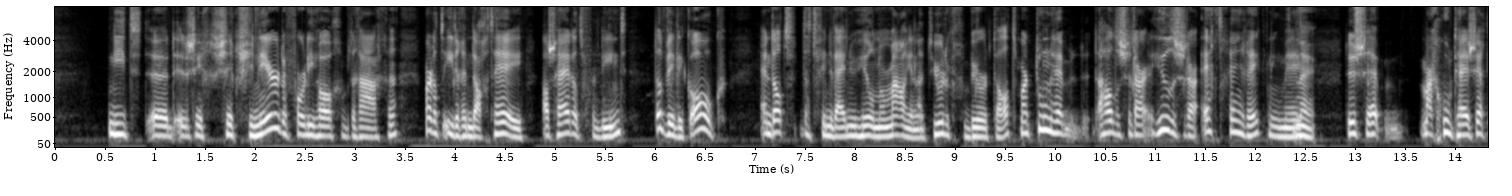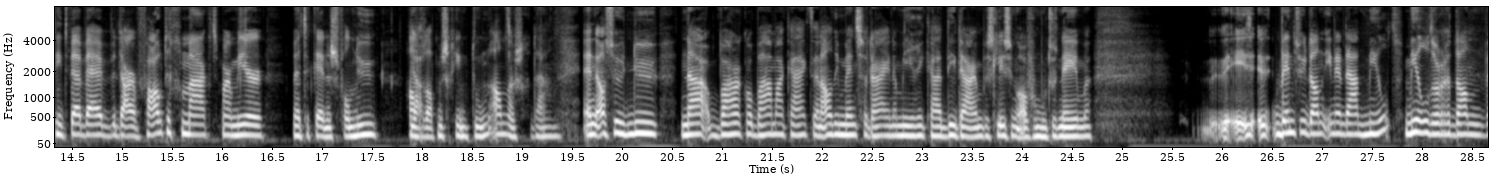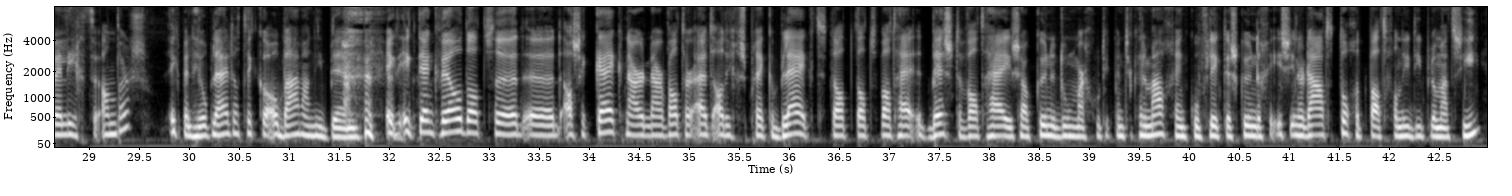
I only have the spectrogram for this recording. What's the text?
niet uh, zich, zich geneerden voor die hoge bedragen... maar dat iedereen dacht, hé, hey, als hij dat verdient, dat wil ik ook. En dat, dat vinden wij nu heel normaal. Ja, natuurlijk gebeurt dat. Maar toen hebben, hadden ze daar, hielden ze daar echt geen rekening mee. Nee. Dus, maar goed, hij zegt niet, wij, wij hebben daar fouten gemaakt... maar meer met de kennis van nu hadden ja. we dat misschien toen anders gedaan. En als u nu naar Barack Obama kijkt... en al die mensen daar in Amerika die daar een beslissing over moeten nemen... bent u dan inderdaad mild? Milder dan wellicht anders? Ik ben heel blij dat ik Obama niet ben. ik, ik, denk wel dat uh, als ik kijk naar, naar wat er uit al die gesprekken blijkt... dat, dat wat hij, het beste wat hij zou kunnen doen... maar goed, ik ben natuurlijk helemaal geen conflictdeskundige... is inderdaad toch het pad van die diplomatie.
